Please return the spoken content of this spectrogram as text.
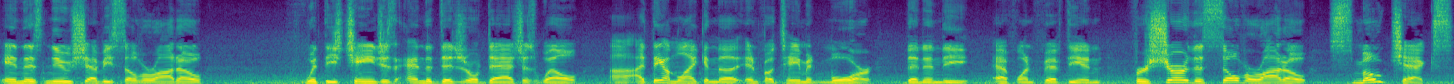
in this new Chevy Silverado with these changes and the digital dash as well Uh, I think I'm liking the infotainment more than in the F-150. And for sure, the Silverado smoke checks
